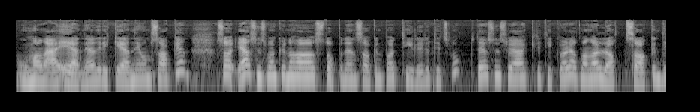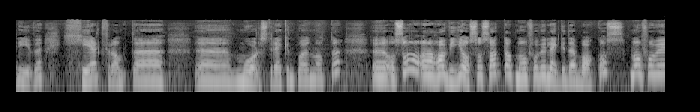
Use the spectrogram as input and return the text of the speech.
om han er enig eller ikke enig om saken. Så jeg syns man kunne ha stoppet den saken på et tidligere tidspunkt. Det syns vi er kritikkverdig. At man har latt saken drive helt fram til eh, målstreken på en måte. Eh, og så eh, har vi også sagt at nå får vi legge det bak oss. Nå får vi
